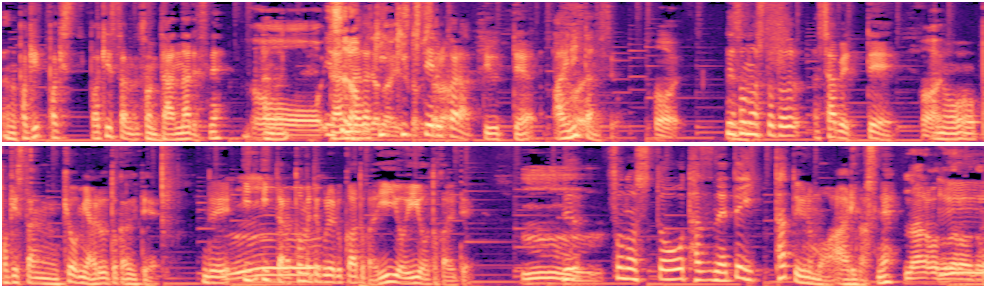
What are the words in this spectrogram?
あのパキパキスパキスタンのその旦那ですね。あーイスラムじゃないですか。旦那がきき来てるからって言って会いに行ったんですよ。そしたら。はい。で、その人と喋って、はい。あの、パキスタン興味あるとか言って、で、行ったら止めてくれるかとか、いいよいいよとか言って、うーん。その人を訪ねて行ったというのもありますね。なるほど、なるほど。え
